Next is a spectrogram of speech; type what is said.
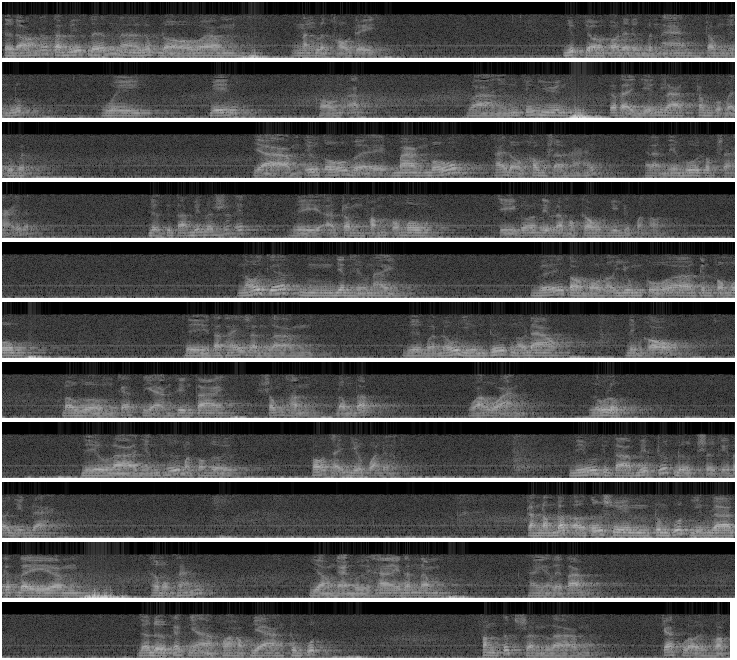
Từ đó ta biết đến à, góc độ à, năng lực hộ trì, giúp cho cõi đời được bình an trong những lúc quy biến khổ ách và những chứng duyên có thể diễn ra trong cuộc đời của mình và yếu tố về ban bố, thái độ không sợ hãi, hay là niềm vui không sợ hãi đó, được chúng ta biết đến rất ít. Vì ở trong phẩm phổ môn, chỉ có nêu ra một câu duy nhất mà thôi. Nối kết ừ, danh hiệu này với toàn bộ nội dung của kinh phổ môn, thì ta thấy rằng là việc mà đối diện trước nỗi đau, niềm khổ, bao gồm các dạng thiên tai, sóng thần, động đất, hỏa hoạn, lũ lụt, đều là những thứ mà con người có thể vượt qua được. Nếu chúng ta biết trước được sự kiện đó diễn ra trận động đất ở tứ xuyên, trung quốc diễn ra cách đây um, hơn một tháng. Vào ngày 12 tháng 5 2008 đã được các nhà khoa học gia Trung Quốc phân tích rằng là các loài vật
